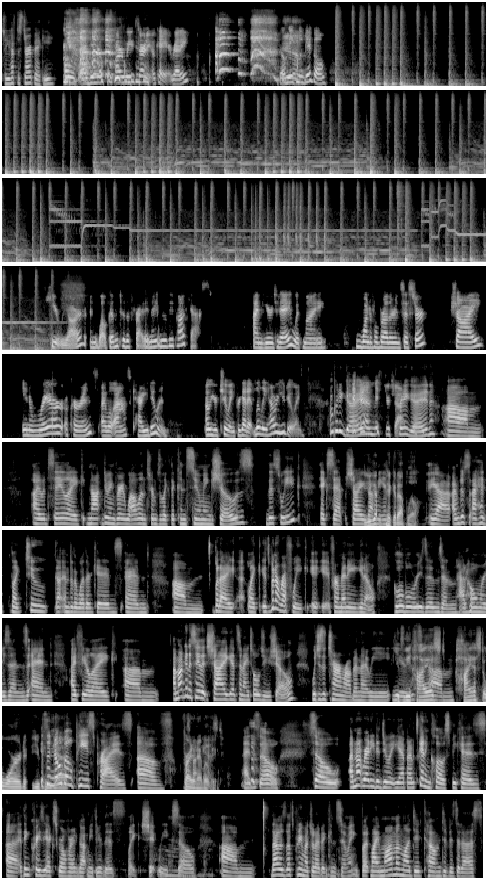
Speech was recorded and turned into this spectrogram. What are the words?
So you have to start, Becky. Oh, I didn't know. Are we starting? Okay, ready? Don't Yeah. make me giggle. Are, and welcome to the Friday Night Movie Podcast. I'm here today with my wonderful brother and sister, Shy. In a rare occurrence, I will ask, "How you doing?" Oh, you're chewing. Forget it, Lily. How are you doing, I'm pretty good. Mr. Shy? pretty good. Um, I would say like not doing very well in terms of like the consuming shows this week, except Shy You got got me to in. pick it up, Lil. yeah i'm just i had like two got into the weather kids and um but i like it's been a rough week i i for many you know global reasons and at home reasons and i feel like um i'm not going to say that shy gets an i told you show which is a term robin that we use It's the highest um, highest award you it's get. nobel peace prize of Friday Night Movie. and so so i'm not ready to do it yet but it's getting close because uh, i think crazy ex-girlfriend got me through this like shit week. So um that was that's pretty much what i've been consuming. But my mom-in-law did come to visit us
